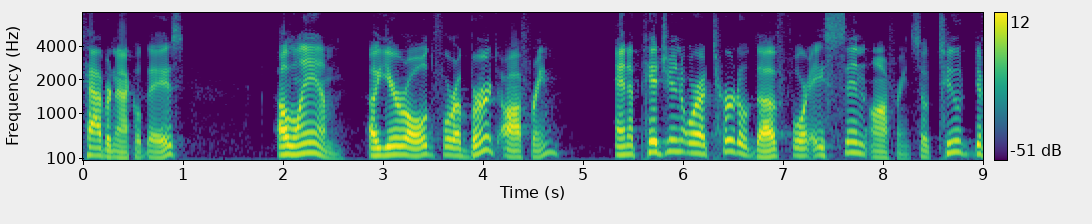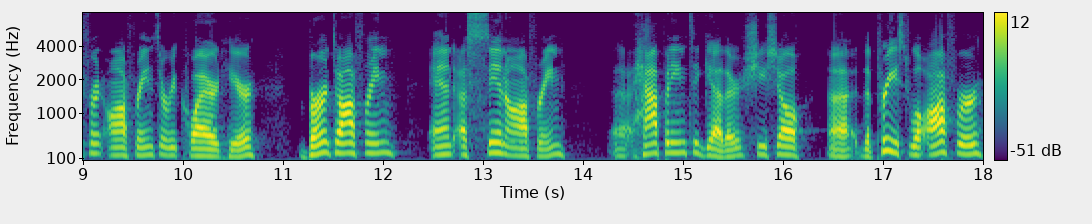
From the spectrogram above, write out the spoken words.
tabernacle days, a lamb a year old for a burnt offering, and a pigeon or a turtle dove for a sin offering. So, two different offerings are required here burnt offering and a sin offering uh, happening together, she shall, uh, the priest will offer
